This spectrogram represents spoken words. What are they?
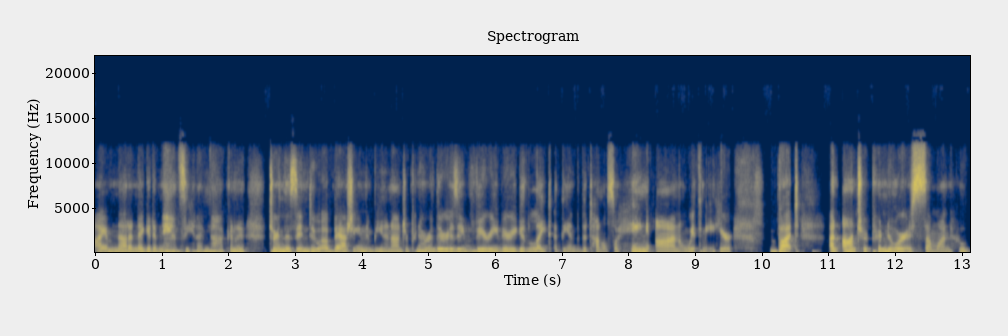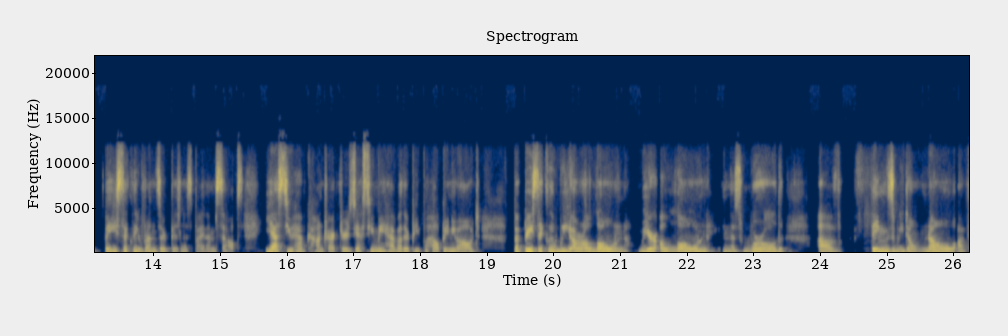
I am not a negative Nancy and I'm not going to turn this into a bashing being an entrepreneur. There is a very, very good light at the end of the tunnel. So hang on with me here. But an entrepreneur is someone who basically runs their business by themselves. Yes, you have contractors. Yes, you may have other people helping you out. But basically, we are alone. We are alone in this world of things we don't know, of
